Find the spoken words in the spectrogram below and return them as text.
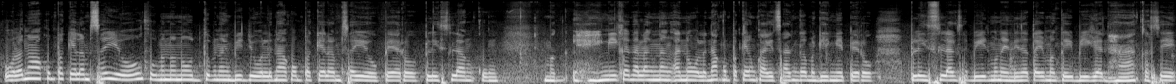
wala na akong pakialam sa iyo kung nanonood ka ng video wala na akong pakialam sa iyo pero please lang kung maghingi ka na lang ng ano wala na akong pakialam kahit saan ka maghingi. Pero please lang sabihin mo na hindi na tayo magkaibigan ha? Kasi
